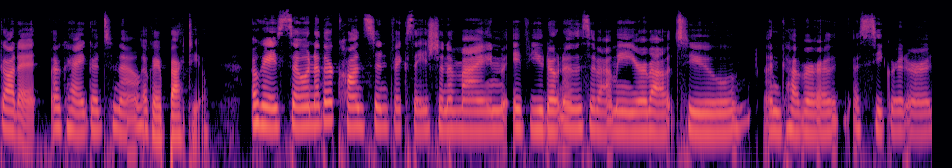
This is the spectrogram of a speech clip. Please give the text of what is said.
got it. Okay, good to know. Okay, back to you. Okay, so another constant fixation of mine, if you don't know this about me, you're about to uncover a, a secret or a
